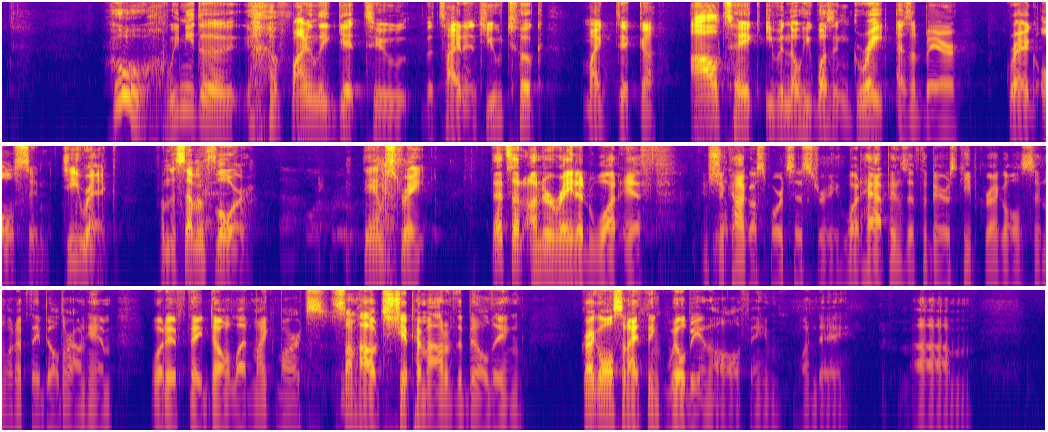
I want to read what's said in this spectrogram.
Whew, we need to finally get to the tight ends. You took Mike Ditka. I'll take, even though he wasn't great as a bear, Greg Olsen, G Reg from the seventh floor. Damn straight. That's an underrated what if in Chicago sports history. What happens if the Bears keep Greg Olsen? What if they build around him? What if they don't let Mike Martz somehow ship him out of the building? Greg Olsen, I think, will be in the Hall of Fame one day. Um,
